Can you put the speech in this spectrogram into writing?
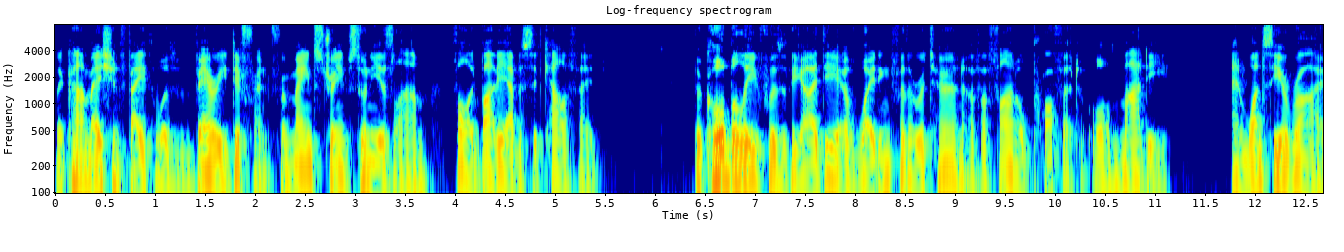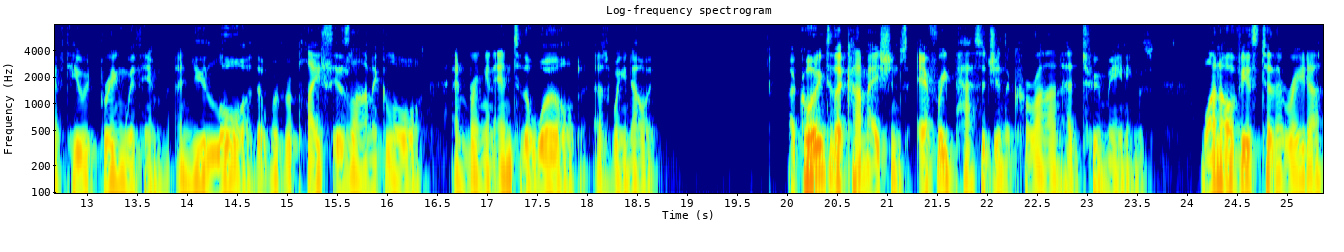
The Karmatian faith was very different from mainstream Sunni Islam, followed by the Abbasid Caliphate. The core belief was the idea of waiting for the return of a final prophet or Mahdi, and once he arrived, he would bring with him a new law that would replace Islamic law and bring an end to the world as we know it. According to the Karmatians, every passage in the Quran had two meanings one obvious to the reader,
